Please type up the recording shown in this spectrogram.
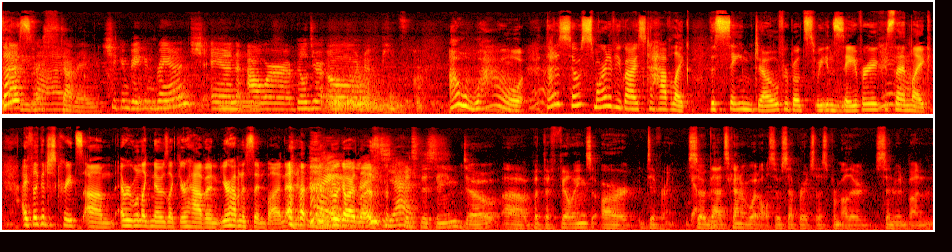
that's is- These are uh, stunning. chicken bacon ranch and our build your own pizza bun. Oh wow, that is so smart of you guys to have like the same dough for both sweet and savory. Because then like I feel like it just creates um everyone like knows like you're having you're having a sin bun Right, regardless. right. Yeah. It's the same dough, uh, but the fillings are different. So that's kind of what also separates us from other cinnamon bun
